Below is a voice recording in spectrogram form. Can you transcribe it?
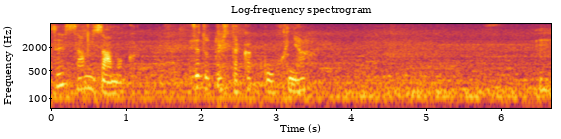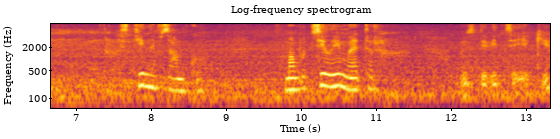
Це сам замок. Це тут ось така кухня. Стіни в замку. Мабуть, цілий метр. Ось дивіться, які.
